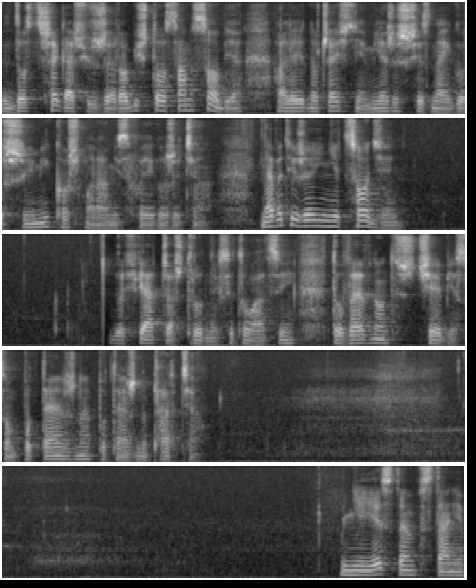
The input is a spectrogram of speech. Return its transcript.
dostrzegasz już, że robisz to sam sobie, ale jednocześnie mierzysz się z najgorszymi koszmarami swojego życia. Nawet jeżeli nie co dzień doświadczasz trudnych sytuacji, to wewnątrz ciebie są potężne, potężne tarcia. Nie jestem w stanie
